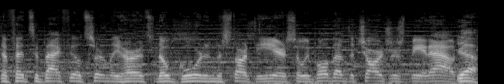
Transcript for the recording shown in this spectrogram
defensive backfield certainly hurts. No Gordon to start the year, so we both have the Chargers being out. Yeah.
